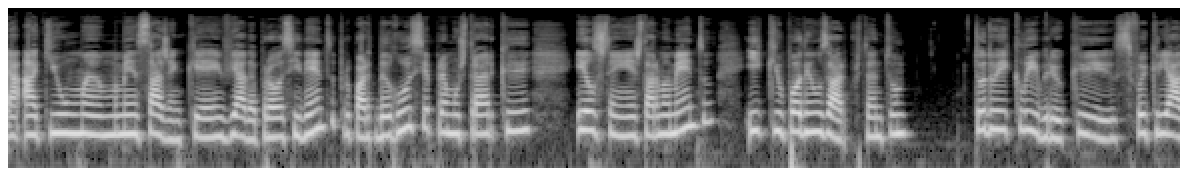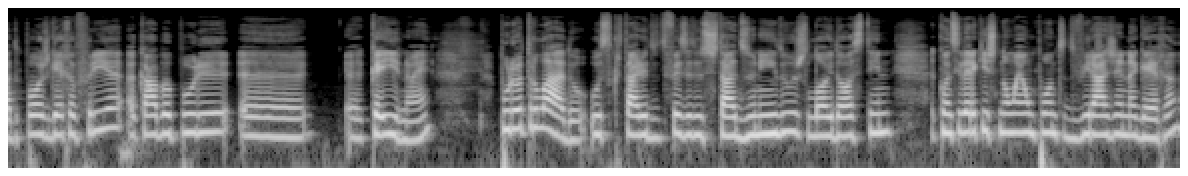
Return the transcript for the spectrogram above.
há, aqui uma, uma mensagem que é enviada para o Ocidente por parte da Rússia para mostrar que eles têm este armamento e que o podem usar. Portanto, todo o equilíbrio que se foi criado pós-Guerra Fria acaba por uh, uh, cair, não é? Por outro lado, o secretário de Defesa dos Estados Unidos, Lloyd Austin, considera que isto não é um ponto de viragem na guerra,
